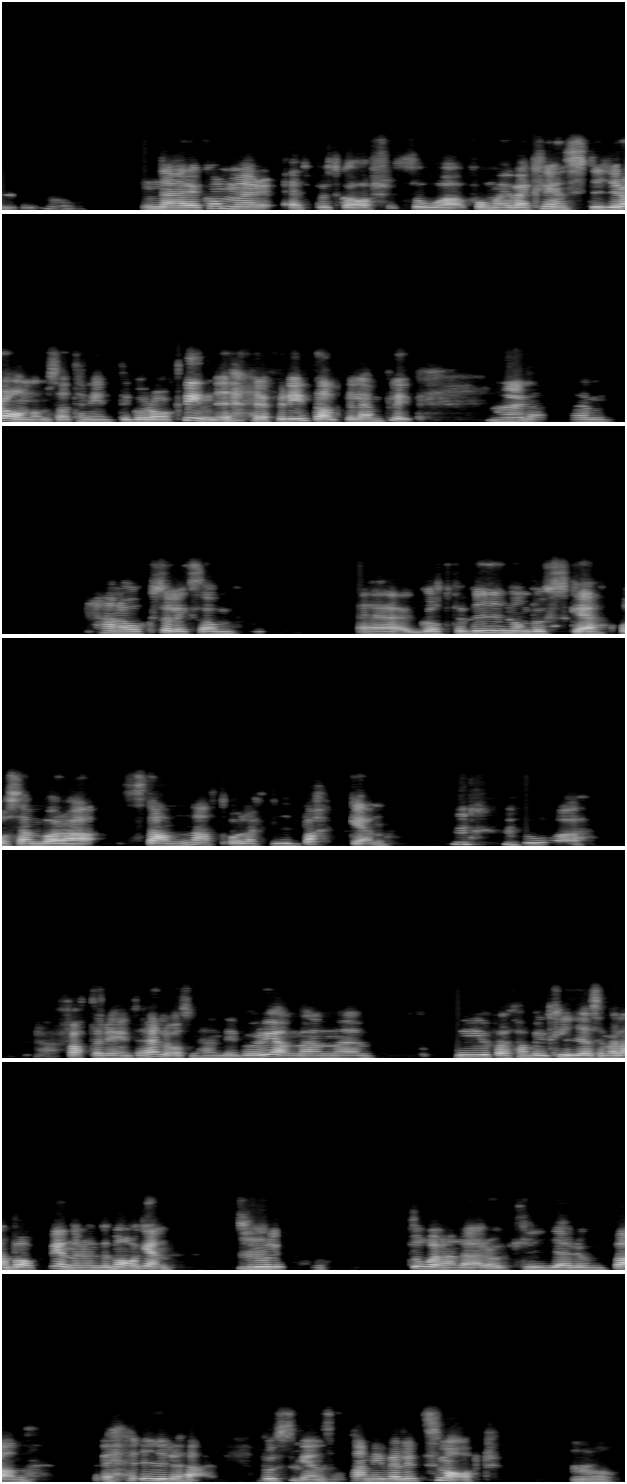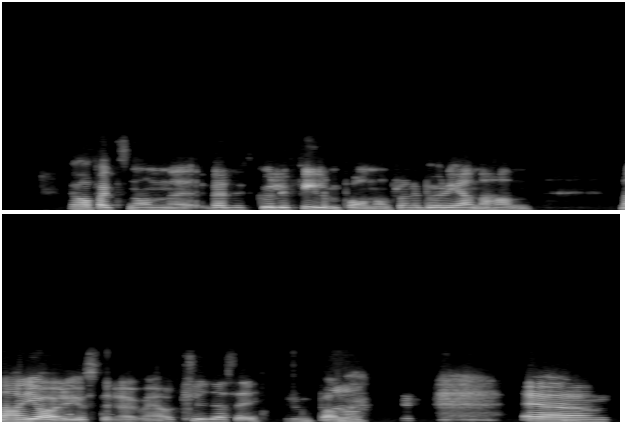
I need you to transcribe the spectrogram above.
När det kommer ett buskage så får man ju verkligen styra honom så att han inte går rakt in i det. För det är inte alltid lämpligt. Nej. Men, ehm, han har också liksom eh, gått förbi någon buske och sen bara stannat och lagt i backen. Då fattade jag inte heller vad som hände i början. Men eh, det är ju för att han vill klia sig mellan bakbenen under magen. Så Mm. då liksom står han där och kliar rumpan eh, i den här busken. Så att han är väldigt smart. Ja. Jag har faktiskt någon eh, väldigt gullig film på honom från i början när han, när han gör just det där med att klia sig i rumpan. Ehm,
